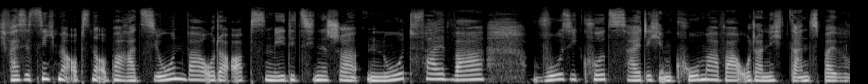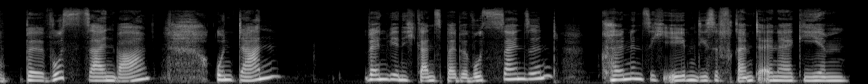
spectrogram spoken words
Ich weiß jetzt nicht mehr, ob es eine Operation war oder ob es ein medizinischer Notfall war, wo sie kurzzeitig im Koma war oder nicht ganz bei Bewusstsein war. Und dann, wenn wir nicht ganz bei Bewusstsein sind, können sich eben diese fremde Energien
